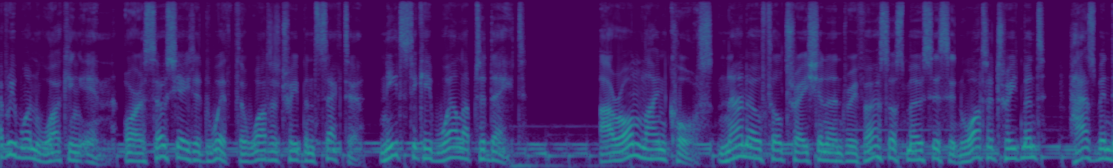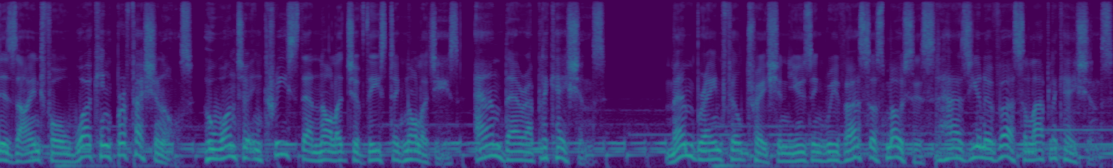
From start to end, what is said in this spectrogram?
Everyone working in or associated with the water treatment sector needs to keep well up to date. Our online course, Nanofiltration and Reverse Osmosis in Water Treatment, has been designed for working professionals who want to increase their knowledge of these technologies and their applications. Membrane filtration using reverse osmosis has universal applications,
